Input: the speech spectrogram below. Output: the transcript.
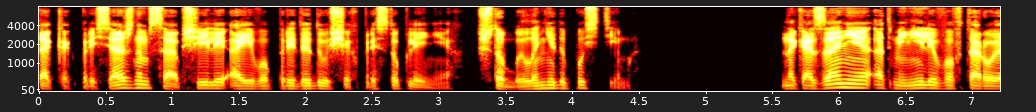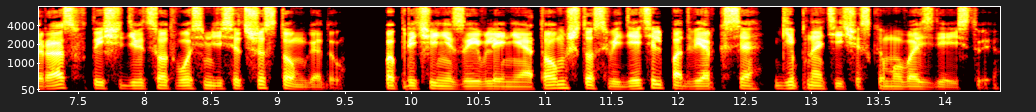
так как присяжным сообщили о его предыдущих преступлениях, что было недопустимо. Наказание отменили во второй раз в 1986 году по причине заявления о том, что свидетель подвергся гипнотическому воздействию.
